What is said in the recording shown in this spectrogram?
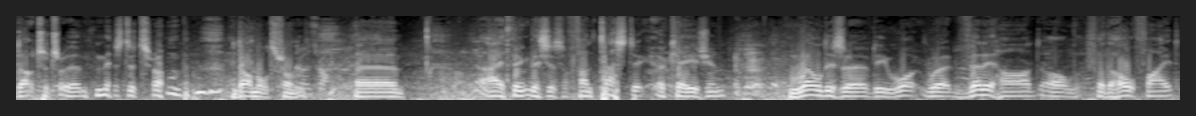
Dr. Tr- uh, Mr. Trump, Donald Trump. Uh, I think this is a fantastic occasion, well deserved. He worked very hard all, for the whole fight,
